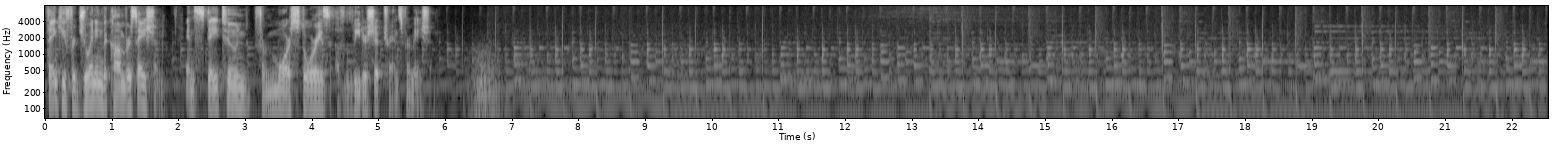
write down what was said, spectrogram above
Thank you for joining the conversation and stay tuned for more stories of leadership transformation.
